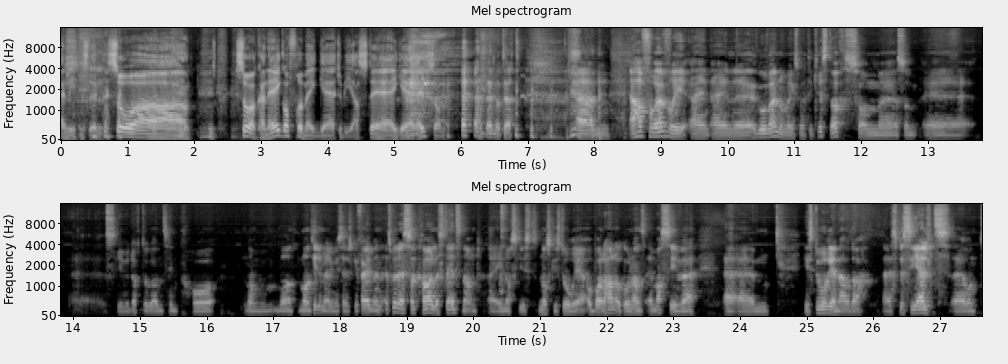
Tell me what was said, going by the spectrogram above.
en liten stund. Så, uh, så kan jeg ofre meg, eh, Tobias. Det er jeg raus om. det er notert. Um, jeg har for øvrig en, en, eh, god venn av meg som heter Christer, som, som er, skriver doktorgraden sin på nå må han tilmelde hvis jeg husker feil, men jeg tror det er sakrale stedsnavn i norsk, norsk historie. Og både han og kona hans er massive eh, historienerder. Eh, spesielt eh, rundt,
